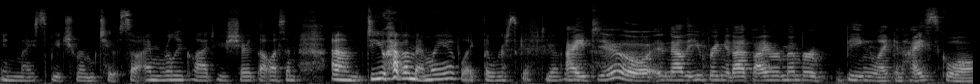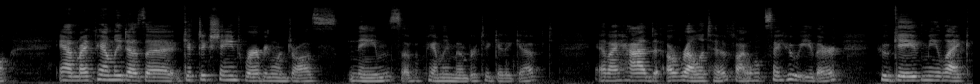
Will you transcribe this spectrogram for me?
in my speech room too. So I'm really glad you shared that lesson. Um, do you have a memory of like the worst gift you ever? I do. And now that you bring it up, I remember being like in high school. And my family does a gift exchange where everyone draws names of a family member to get a gift. And I had a relative, I won't say who either, who gave me like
